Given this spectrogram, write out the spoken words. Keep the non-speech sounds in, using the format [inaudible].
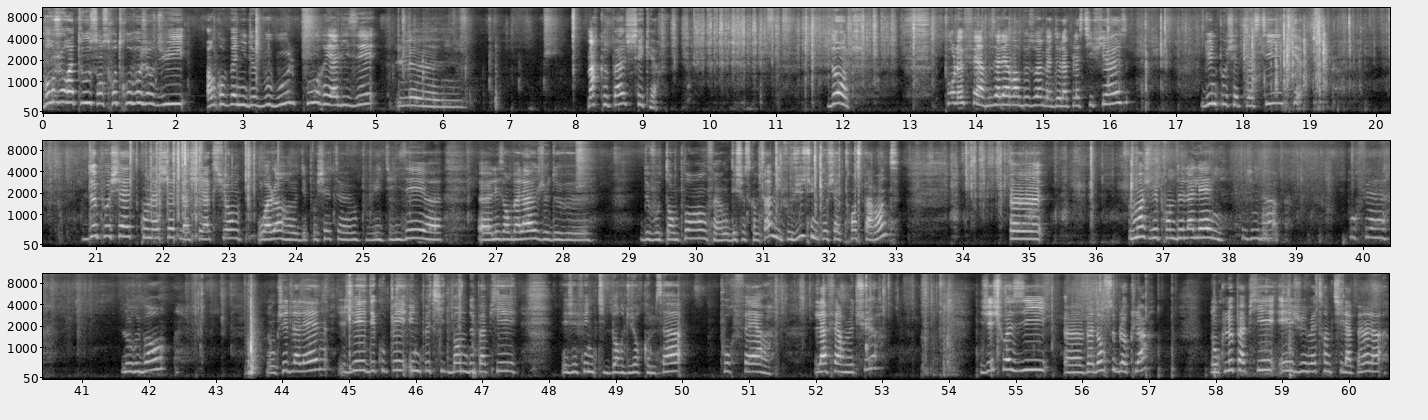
Bonjour à tous, on se retrouve aujourd'hui en compagnie de Bouboule pour réaliser le marque-page shaker. Donc, pour le faire, vous allez avoir besoin bah, de la plastifieuse, d'une pochette plastique, deux pochettes qu'on achète là chez Action ou alors euh, des pochettes, euh, vous pouvez utiliser euh, les emballages de, de vos tampons, enfin des choses comme ça, mais il faut juste une pochette transparente. moi je vais prendre de la laine que j'ai là pour faire le ruban. Donc j'ai de la laine, j'ai découpé une petite bande de papier et j'ai fait une petite bordure comme ça pour faire la fermeture. J'ai choisi euh, bah, dans ce bloc là, donc le papier et je vais mettre un petit lapin là,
